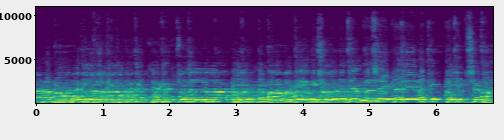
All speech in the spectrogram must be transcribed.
Będzie przerwa,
